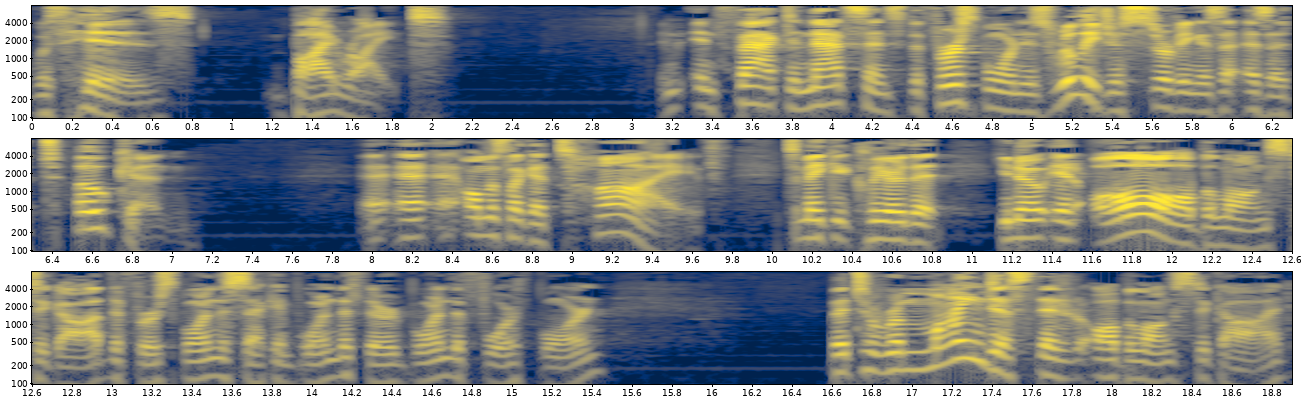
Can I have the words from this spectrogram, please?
was His by right. In, in fact, in that sense, the firstborn is really just serving as a, as a token, a, a, almost like a tithe to make it clear that, you know, it all belongs to God, the firstborn, the secondborn, the thirdborn, the fourthborn. But to remind us that it all belongs to God,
